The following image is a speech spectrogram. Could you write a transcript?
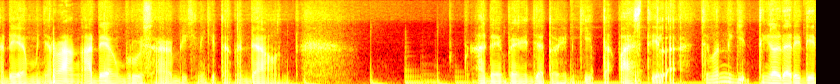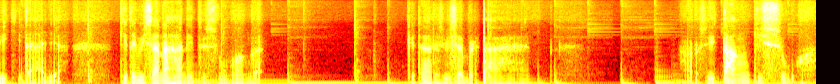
ada yang menyerang ada yang berusaha bikin kita ngedown ada yang pengen jatuhin kita pastilah. Cuman tinggal dari diri kita aja. Kita bisa nahan itu semua nggak? Kita harus bisa bertahan. Harus ditangkis semua.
